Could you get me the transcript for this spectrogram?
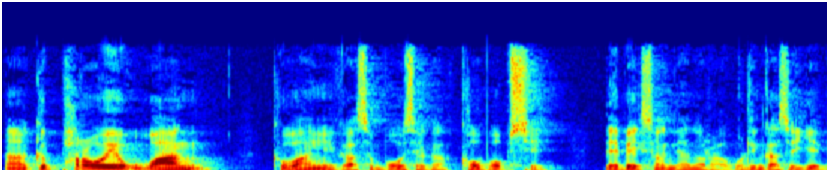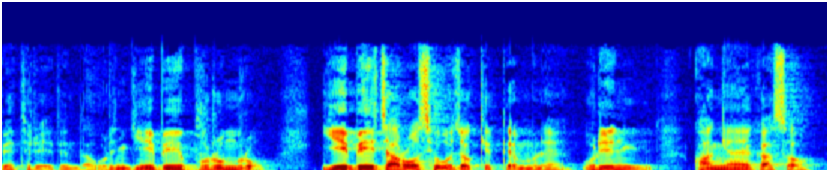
아, 그 파라오의 왕, 그 왕이 가서 모세가 겁 없이 내 백성 내놓으라. 우린 가서 예배 드려야 된다. 우린 예배의 부름으로 예배자로 세워졌기 때문에 우린 광야에 가서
